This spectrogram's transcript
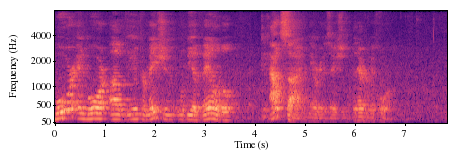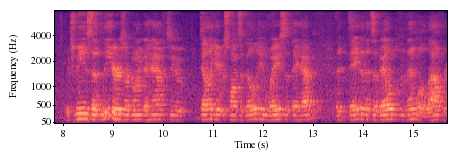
more and more of the information will be available outside the organization than ever before which means that leaders are going to have to delegate responsibility in ways that they haven't. The data that's available to them will allow for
